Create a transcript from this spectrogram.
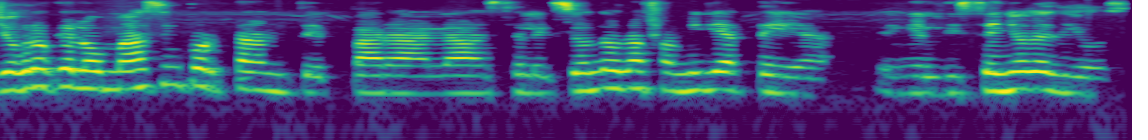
Yo creo que lo más importante para la selección de una familia TEA en el diseño de Dios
